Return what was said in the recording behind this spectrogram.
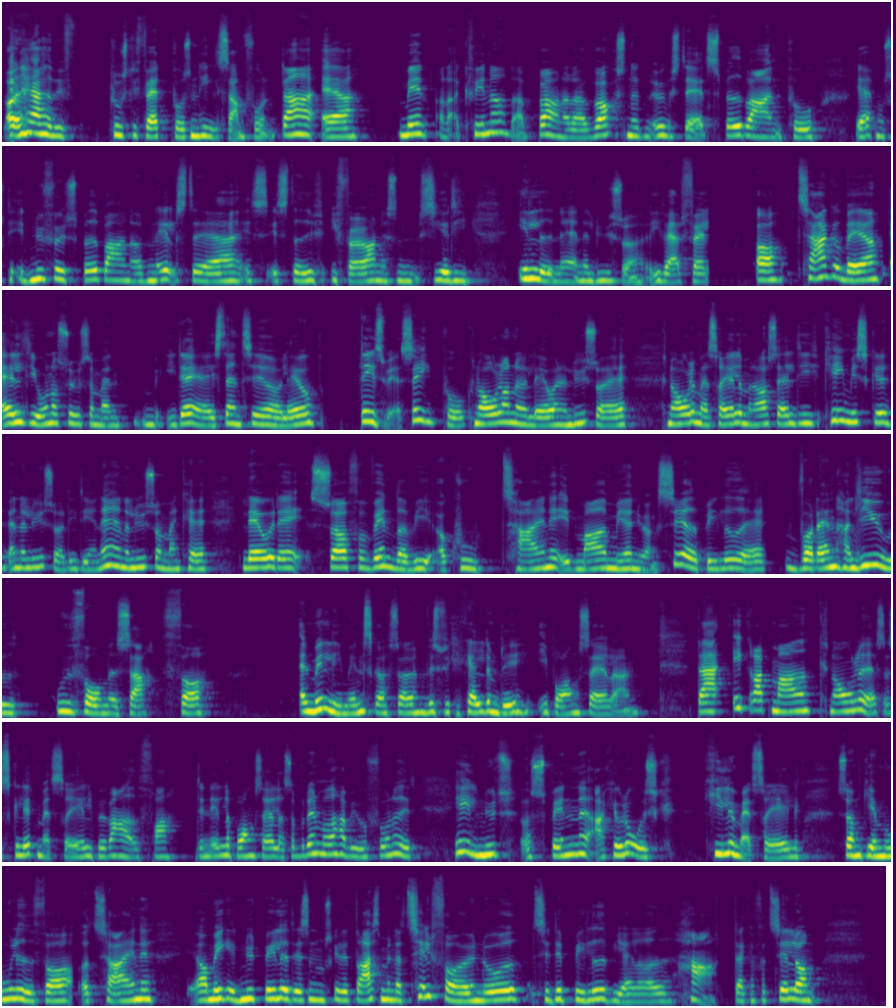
Og her havde vi pludselig fat på sådan et helt samfund. Der er mænd, og der er kvinder, der er børn, og der er voksne. Den yngste er et spædbarn på, ja, måske et nyfødt spædbarn, og den ældste er et, et sted i, i 40'erne, sådan siger de indledende analyser i hvert fald. Og takket være alle de undersøgelser, man i dag er i stand til at lave, dels ved at se på knoglerne, lave analyser af knoglematerialet, men også alle de kemiske analyser og de DNA-analyser, man kan lave i dag, så forventer vi at kunne tegne et meget mere nuanceret billede af, hvordan har livet udformet sig for almindelige mennesker, så hvis vi kan kalde dem det, i bronzealderen. Der er ikke ret meget knogle, altså skeletmateriale bevaret fra den ældre bronzealder. Så på den måde har vi jo fundet et helt nyt og spændende arkeologisk kildemateriale, som giver mulighed for at tegne om ikke et nyt billede, det er sådan måske lidt dræs, men at tilføje noget til det billede, vi allerede har, der kan fortælle om,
